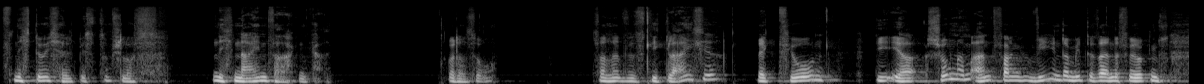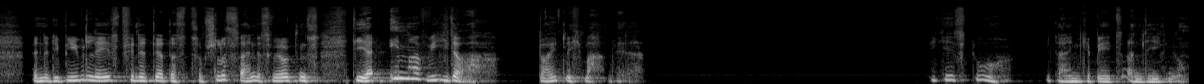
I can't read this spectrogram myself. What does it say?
es nicht durchhält bis zum Schluss, nicht Nein sagen kann oder so, sondern es ist die gleiche Lektion, die er schon am Anfang wie in der Mitte seines Wirkens, wenn er die Bibel liest, findet er das zum Schluss seines Wirkens, die er immer wieder deutlich machen will. Wie gehst du mit deinen Gebetsanliegen um?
